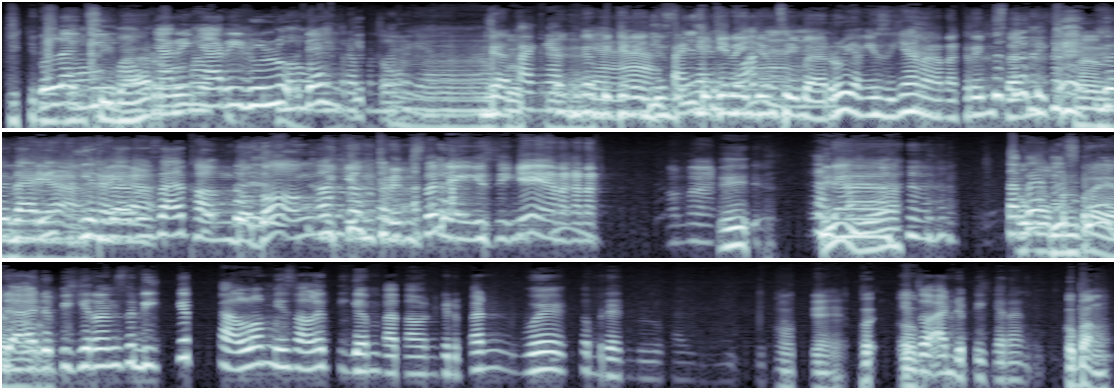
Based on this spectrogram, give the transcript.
Bikin gue lagi nyari-nyari dulu Mau deh gitu ya. Nggak, pengen Nggak ya, bikin agensi, pengen bikin agensi baru yang isinya anak-anak crimson. Gue tarikin Kayak- kayak satu-satu Kang Dodong bikin crimson yang isinya ya anak-anak sama Iya. tapi at Woman least gue udah ada pikiran sedikit kalau misalnya 3-4 tahun ke depan gue ke brand dulu kali Oke. Itu ada pikiran Ke bang.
